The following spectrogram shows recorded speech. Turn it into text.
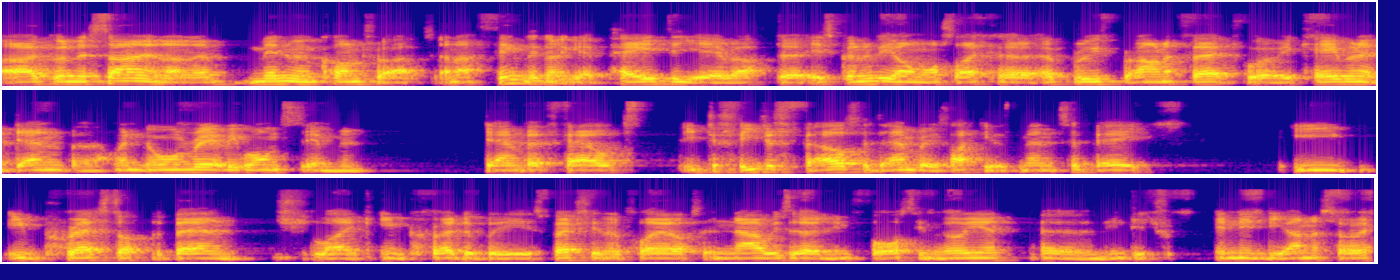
are going to sign on a minimum contract, and I think they're going to get paid the year after. It's going to be almost like a, a Bruce Brown effect, where he came in at Denver when no one really wanted him, and Denver felt he just he just fell to Denver. It's like he was meant to be. He impressed off the bench like incredibly, especially in the playoffs, and now he's earning forty million um, in Detroit, in Indiana. Sorry,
